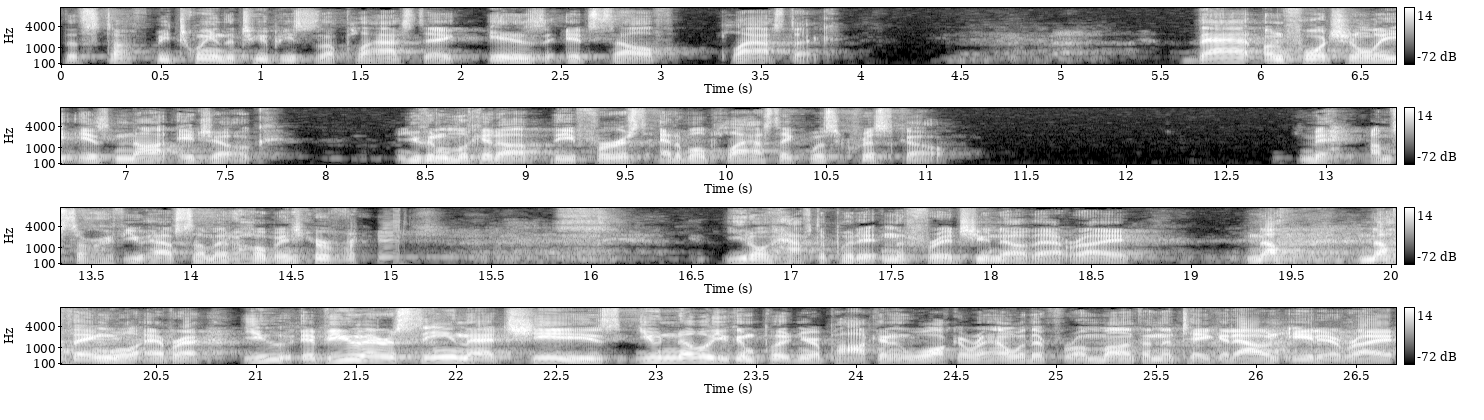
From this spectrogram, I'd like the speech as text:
The stuff between the two pieces of plastic is itself plastic. That, unfortunately, is not a joke. You can look it up. The first edible plastic was Crisco. I'm sorry if you have some at home in your fridge. You don't have to put it in the fridge, you know that, right? No, nothing will ever. You, if you've ever seen that cheese, you know you can put it in your pocket and walk around with it for a month and then take it out and eat it, right?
